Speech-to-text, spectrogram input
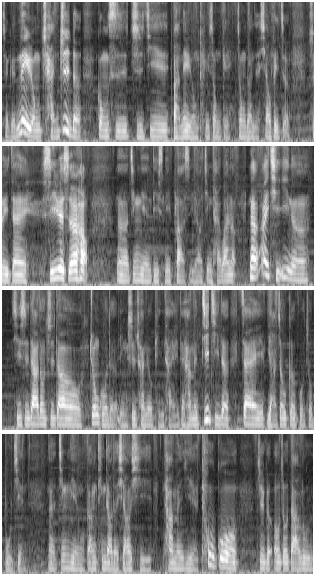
这个内容产制的公司直接把内容推送给终端的消费者，所以在十一月十二号，那今年 Disney Plus 也要进台湾了。那爱奇艺呢？其实大家都知道中国的影视串流平台，但他们积极的在亚洲各国做布建。那今年我刚听到的消息，他们也透过。这个欧洲大陆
